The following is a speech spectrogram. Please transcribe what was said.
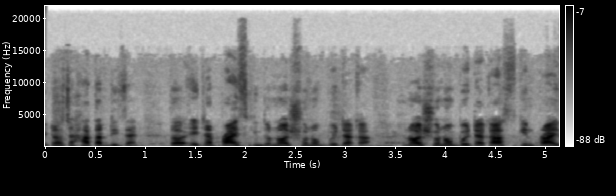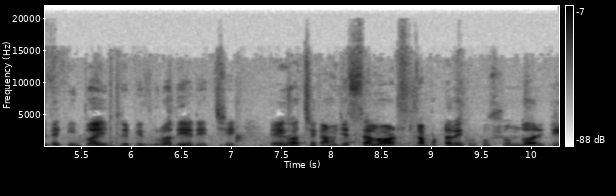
এটা হচ্ছে হাতার ডিজাইন তো এটার প্রাইস কিন্তু নয়শো নব্বই টাকা। নয়শো নব্বই টাকা স্ক্রিন প্রাইসে কিন্তু এই থ্রি পিসগুলো দিয়ে দিচ্ছি। এই হচ্ছে কামিজের সালোয়ার কাপড়টা দেখুন, খুব সুন্দর এটি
